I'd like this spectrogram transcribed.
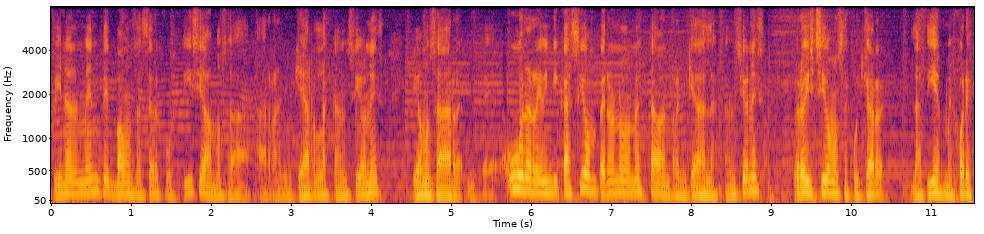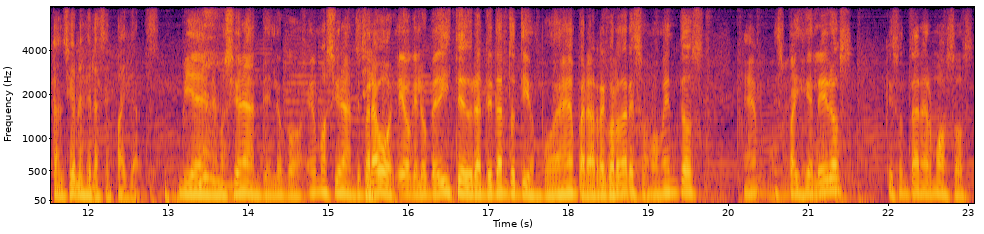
finalmente vamos a hacer justicia, vamos a, a rankear las canciones y vamos a dar. eh, hubo una reivindicación, pero no, no estaban rankeadas las canciones. Pero hoy sí vamos a escuchar las 10 mejores canciones de las Spice Girls. Bien, emocionante, loco. Emocionante. Sí. Para vos, Leo, que lo pediste durante tanto tiempo, ¿eh? para recordar esos momentos ¿eh? Spice Girleros que son tan hermosos,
